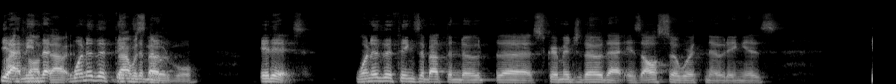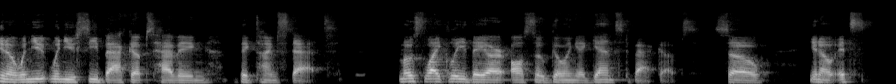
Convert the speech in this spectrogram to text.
yeah, I, I mean that, that, one of the things that was about, notable. It is one of the things about the note the scrimmage though that is also worth noting is, you know, when you when you see backups having big time stats, most likely they are also going against backups. So, you know, it's,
